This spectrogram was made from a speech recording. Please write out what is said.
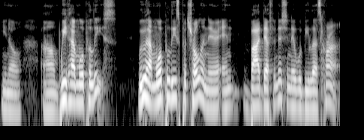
you know. Um, we'd have more police. We would have more police patrolling there, and by definition, there would be less crime.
